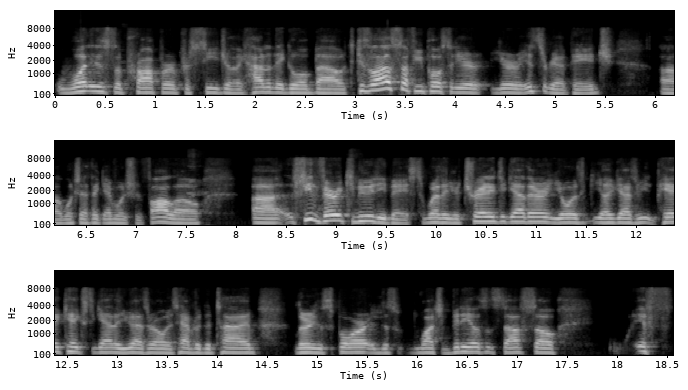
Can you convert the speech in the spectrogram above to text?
what is the proper procedure? Like how do they go about? Because a lot of stuff you post on your your Instagram page, uh, which I think everyone should follow, uh, seems very community based. Whether you're training together, you always you guys are eating pancakes together, you guys are always having a good time, learning the sport and just watching videos and stuff. So if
